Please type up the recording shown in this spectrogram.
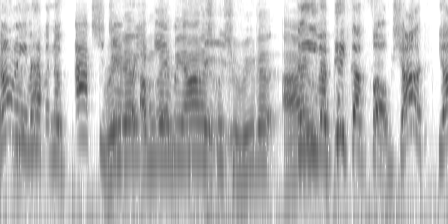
Y'all don't even have enough oxygen. Rita, I'm gonna be honest with you, Rita. I don't even pick up folks. Y'all, y'all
